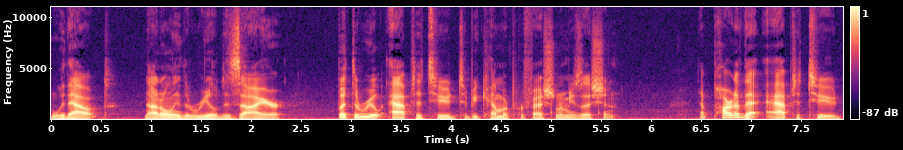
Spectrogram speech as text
without not only the real desire, but the real aptitude to become a professional musician. Now, part of that aptitude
